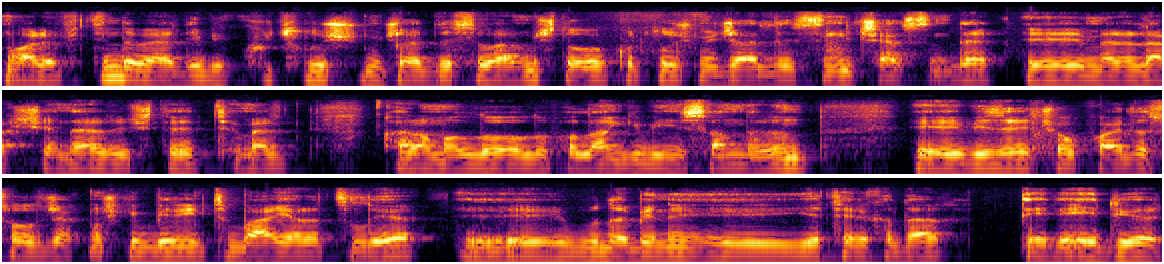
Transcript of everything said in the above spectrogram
Muhalefetin de verdiği bir kurtuluş mücadelesi varmış da o kurtuluş mücadelesinin içerisinde e, Meral Akşener, işte Temel Karamollaoğlu falan gibi insanların e, bize çok faydası olacakmış gibi bir intiba yaratılıyor. Bu da beni yeteri kadar deli ediyor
